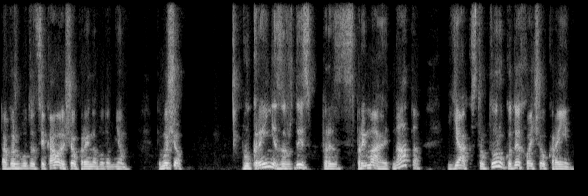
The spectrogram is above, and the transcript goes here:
також буде цікаво, якщо Україна буде в ньому, тому що в Україні завжди сприймають НАТО як структуру, куди хоче Україна.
